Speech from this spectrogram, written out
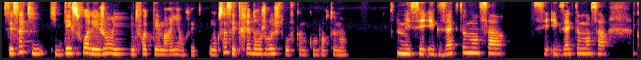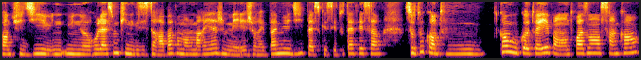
c'est ça qui, qui, déçoit les gens une fois que tu es marié en fait. Donc ça c'est très dangereux je trouve comme comportement. Mais c'est exactement ça. C'est exactement ça. Quand tu dis une, relation qui n'existera pas pendant le mariage, mais j'aurais pas mieux dit parce que c'est tout à fait ça. Surtout quand vous, quand vous côtoyez pendant 3 ans, 5 ans,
